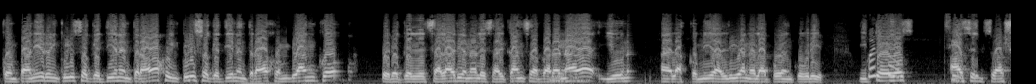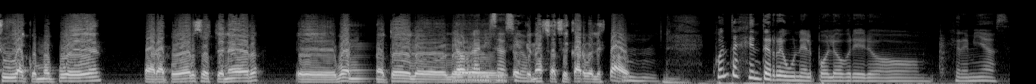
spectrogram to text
compañeros incluso que tienen trabajo, incluso que tienen trabajo en blanco, pero que el salario no les alcanza para nada y una de las comidas al día no la pueden cubrir. Y todos hacen su ayuda como pueden para poder sostener eh, bueno todo lo, la organización. que nos hace cargo el Estado. ¿Cuánta gente reúne el polo obrero, Jeremías?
